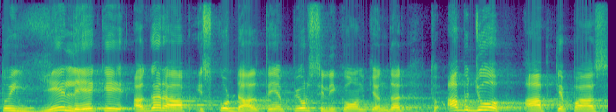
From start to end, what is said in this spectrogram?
تو یہ لے کے اگر آپ اس کو ڈالتے ہیں پیور سلیکون کے اندر، تو اب جو آپ کے پاس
